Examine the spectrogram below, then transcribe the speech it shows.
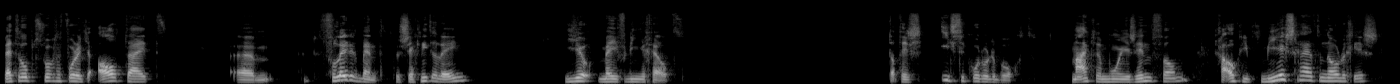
Let erop, zorg ervoor dat je altijd um, volledig bent. Dus zeg niet alleen, hiermee verdien je geld. Dat is iets te kort door de bocht. Maak er een mooie zin van. Ga ook niet meer schrijven dan nodig is,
